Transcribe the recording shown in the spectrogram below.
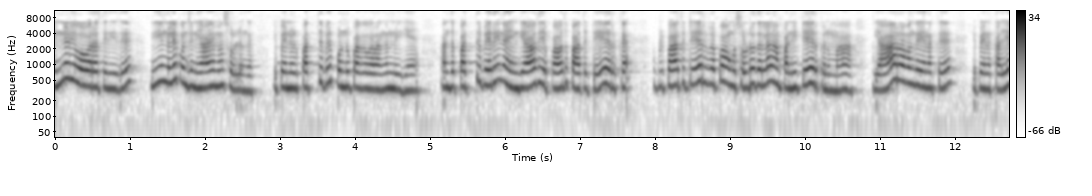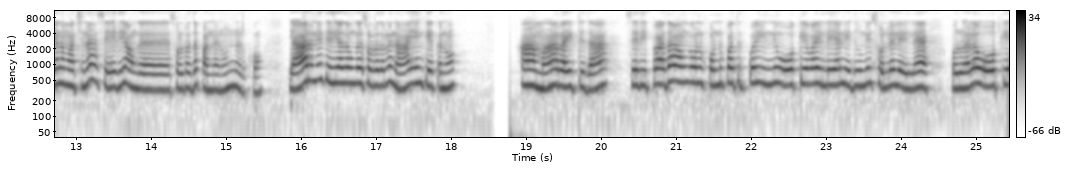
என்னடி ஓவரா தெரியுது? நீங்களே கொஞ்சம் நியாயமா சொல்லுங்க. இப்போ என்னோட பத்து பேர் பொண்ணு பார்க்க வராங்கன்னு வையேன். அந்த பத்து பேரையும் நான் எங்கேயாவது எப்பாவது பார்த்துட்டே இருக்கேன். இப்படி பார்த்துட்டே இருக்கிறப்ப அவங்க சொல்றதெல்லாம் நான் பண்ணிட்டே இருக்கணுமா? யார் அவங்க எனக்கு? இப்போ எனக்கு கல்யாணம் ஆச்சுன்னா சரி அவங்க சொல்றத பண்ணணும்னு இருக்கும். யாருன்னே தெரியாதவங்க சொல்றதெல்லாம் நான் ஏன் கேட்கணும்? ஆமாம் ரைட்டு தான். சரி இப்போ அதான் அவங்க உனக்கு பொண்ணு பார்த்துட்டு போய் இன்னும் ஓகேவா இல்லையான்னு எதுவுமே சொல்லலை இல்லை ஒருவேளை ஓகே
